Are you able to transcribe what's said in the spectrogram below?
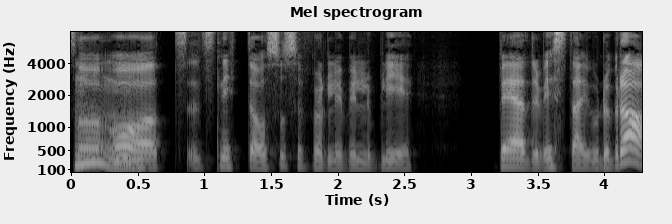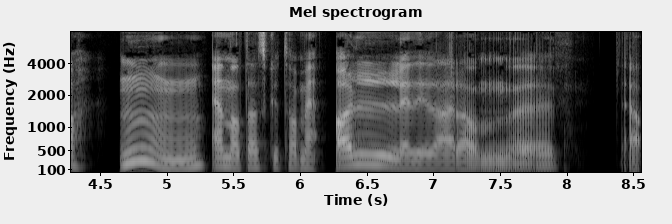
Så, Mm. Og at snittet også selvfølgelig ville bli bedre hvis jeg gjorde det bra, Mm. enn at jeg skulle ta med alle de der eh, ja,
